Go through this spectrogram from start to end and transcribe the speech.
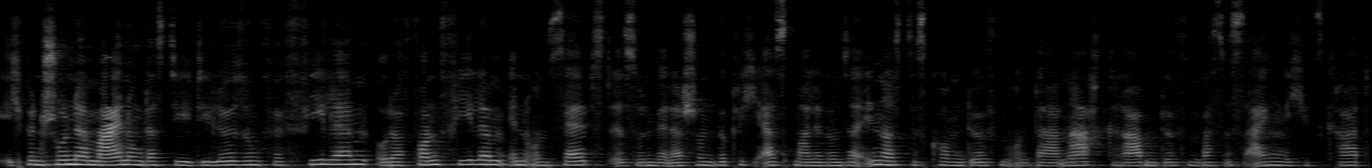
ich bin schon der Meinung, dass die, die Lösung für vielem oder von vielem in uns selbst ist und wir da schon wirklich erstmal in unser Innerstes kommen dürfen und da nachgraben dürfen, was ist eigentlich jetzt gerade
